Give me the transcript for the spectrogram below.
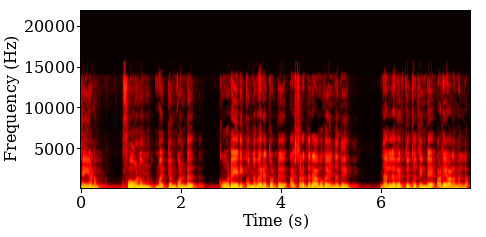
ചെയ്യണം. ഫോണും മറ്റും കൊണ്ട് കൂടെയിരിക്കുന്നവരെ തൊട്ട് അശ്രദ്ധരാവുക എന്നത് നല്ല വ്യക്തിത്വത്തിന്റെ അടയാളമല്ല.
